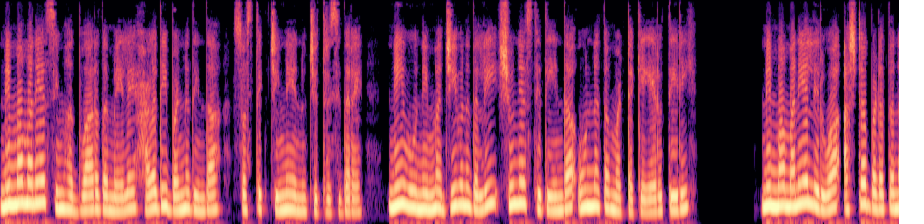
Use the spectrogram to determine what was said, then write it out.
ನಿಮ್ಮ ಮನೆಯ ಸಿಂಹದ್ವಾರದ ಮೇಲೆ ಹಳದಿ ಬಣ್ಣದಿಂದ ಸ್ವಸ್ತಿಕ್ ಚಿಹ್ನೆಯನ್ನು ಚಿತ್ರಿಸಿದರೆ ನೀವು ನಿಮ್ಮ ಜೀವನದಲ್ಲಿ ಶೂನ್ಯ ಸ್ಥಿತಿಯಿಂದ ಉನ್ನತ ಮಟ್ಟಕ್ಕೆ ಏರುತ್ತೀರಿ. ನಿಮ್ಮ ಮನೆಯಲ್ಲಿರುವ ಅಷ್ಟಬಡತನ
